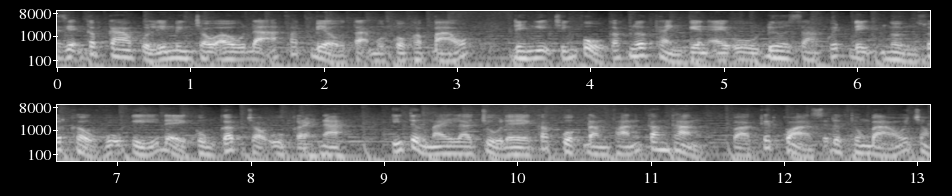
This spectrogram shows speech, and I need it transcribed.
diện cấp cao của Liên minh châu Âu đã phát biểu tại một cuộc họp báo đề nghị chính phủ các nước thành viên EU đưa ra quyết định ngừng xuất khẩu vũ khí để cung cấp cho Ukraine. Ý tưởng này là chủ đề các cuộc đàm phán căng thẳng và kết quả sẽ được thông báo trong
